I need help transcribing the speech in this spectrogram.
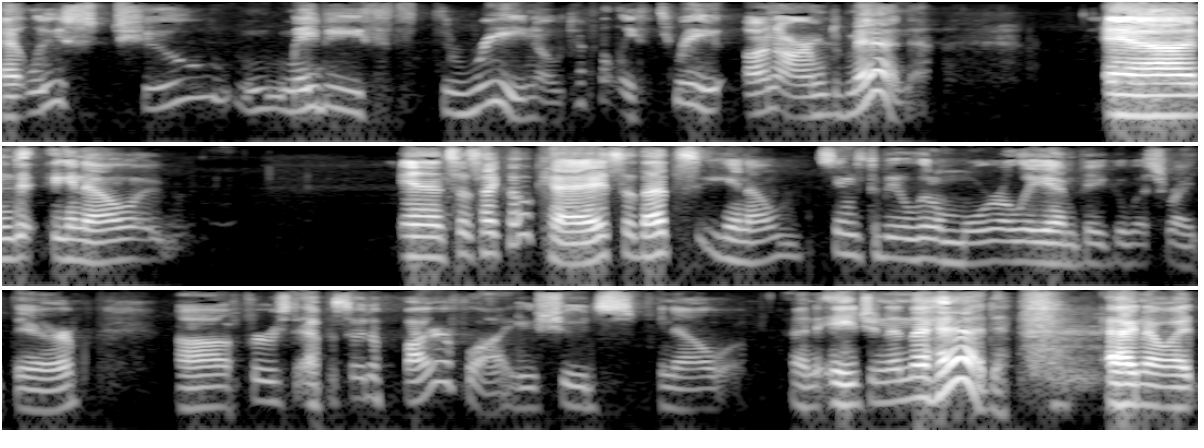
at least two, maybe three, no, definitely three unarmed men. And, you know, and it's just like, okay, so that's, you know, seems to be a little morally ambiguous right there. Uh, first episode of Firefly, he shoots, you know, an agent in the head. I know at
